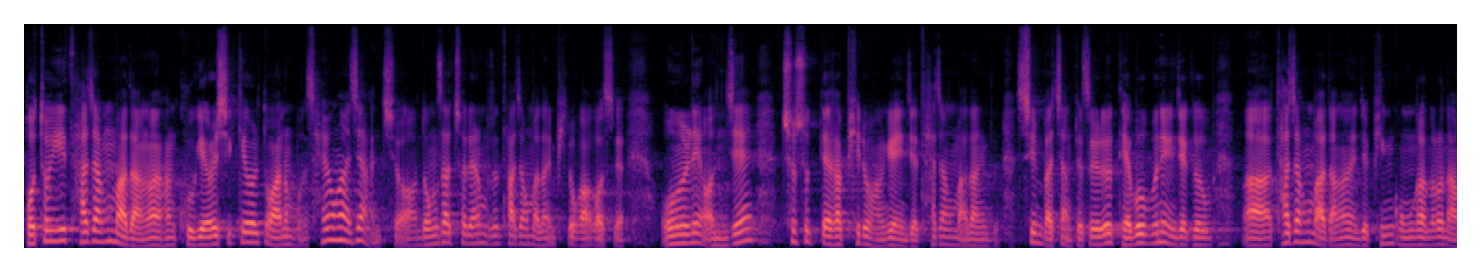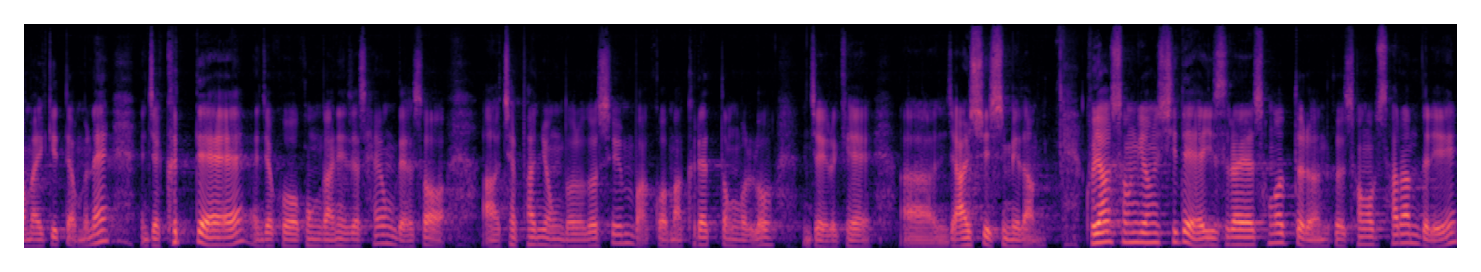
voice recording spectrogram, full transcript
보통 이 타작 마당은 한 9개월, 10개월 동안은 뭐 사용하지 않죠. 농사철에는 무슨 타작 마당이 필요가 없어요. 오늘 언제 추수 때가 필요한 게 이제 타작 마당 쓰임 받지 않겠어요. 그리고 대부분이 이제 그 아, 타작 마당은 이제 빈 공간 공간으로 남아 있기 때문에 이제 그때 이제 그 공간이 이제 사용돼서 아, 재판 용도로도 쓰임 받고 막 그랬던 걸로 이제 이렇게 아, 이제 알 수 있습니다. 구약 성경 시대에 이스라엘 성읍들은 그 성읍 사람들이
